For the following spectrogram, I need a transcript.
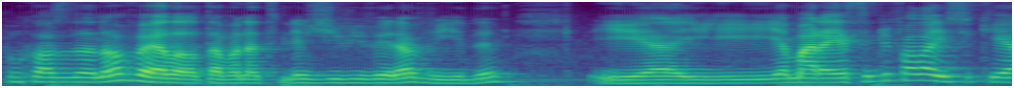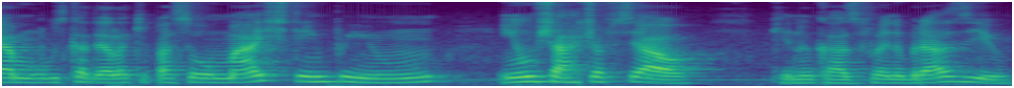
por causa da novela. Ela tava na trilha de Viver a Vida. E aí a Mariah sempre fala isso, que é a música dela que passou mais tempo em um, em um chart oficial. Que no caso foi no Brasil.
